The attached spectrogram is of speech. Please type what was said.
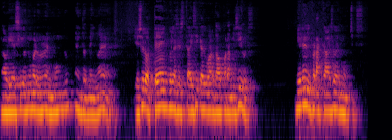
no habría sido número uno en el mundo en el 2009. Y eso lo tengo en las estadísticas guardado para mis hijos. Miren el fracaso de muchos.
